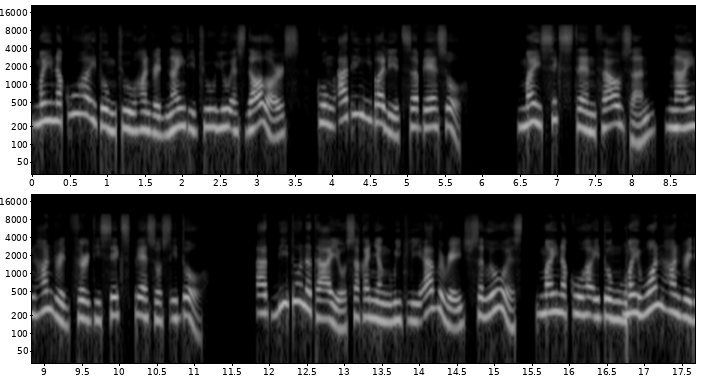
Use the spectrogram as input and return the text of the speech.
May nakuha itong 292 US dollars, kung ating ipalit sa peso. May 16,936 pesos ito. At dito na tayo sa kanyang weekly average sa lowest, may nakuha itong may 108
